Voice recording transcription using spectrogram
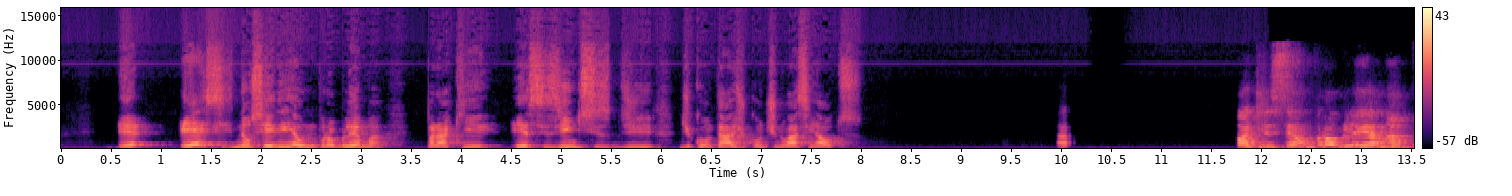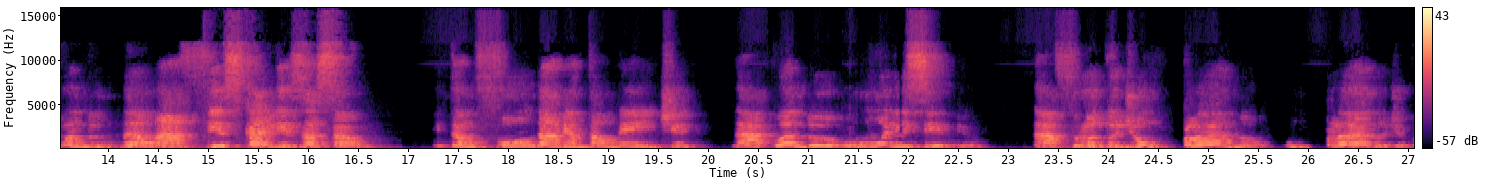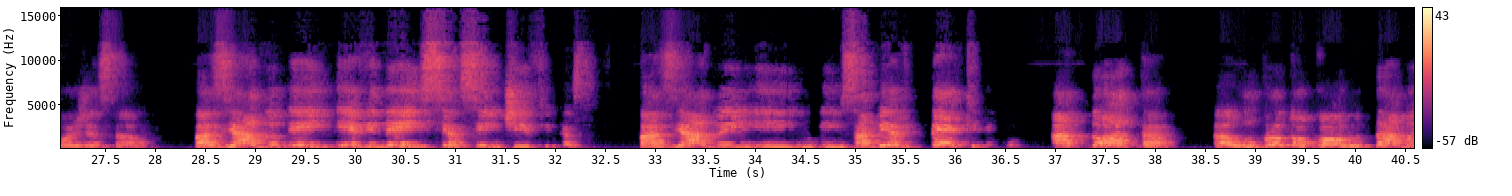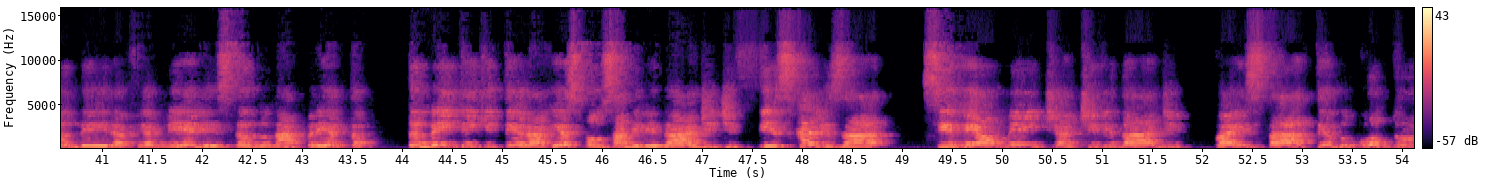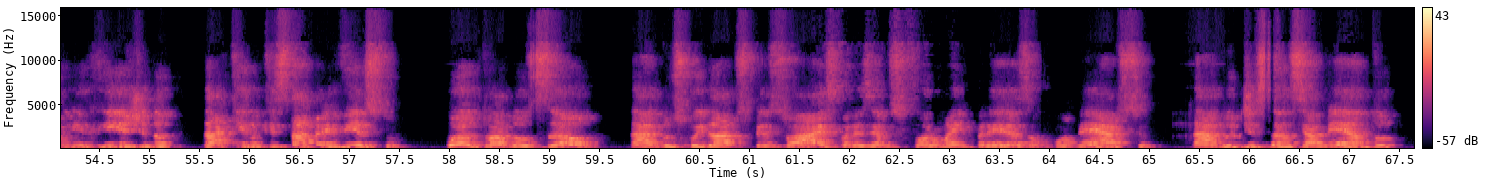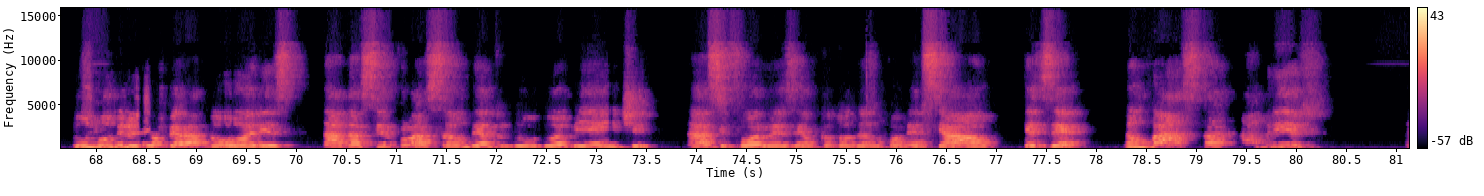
É, esse não seria um problema para que esses índices de, de contágio continuassem altos? Pode ser um problema quando não há fiscalização. Então, fundamentalmente, né, quando um município tá? fruto de um plano, um plano de cogestão, baseado em evidências científicas, baseado em, em, em saber técnico, adota uh, um protocolo da bandeira vermelha estando na preta, também tem que ter a responsabilidade de fiscalizar se realmente a atividade vai estar tendo controle rígido daquilo que está previsto, quanto à adoção né, dos cuidados pessoais, por exemplo, se for uma empresa, um comércio, né, do distanciamento, do Sim. número de operadores, né, da circulação dentro do, do ambiente, né, se for o exemplo que eu estou dando comercial. Quer dizer, não basta abrir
